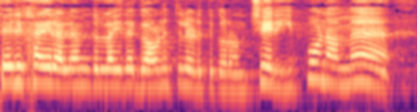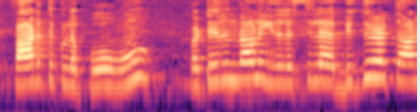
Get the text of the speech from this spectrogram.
சரி ஹைர் அலமதுல்லா இதை கவனத்தில் எடுத்துக்கிறோம். சரி இப்போ நம்ம பாடத்துக்குள்ளே போவோம். பட் இருந்தாலும் இதில் சில பித்ரத்தான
